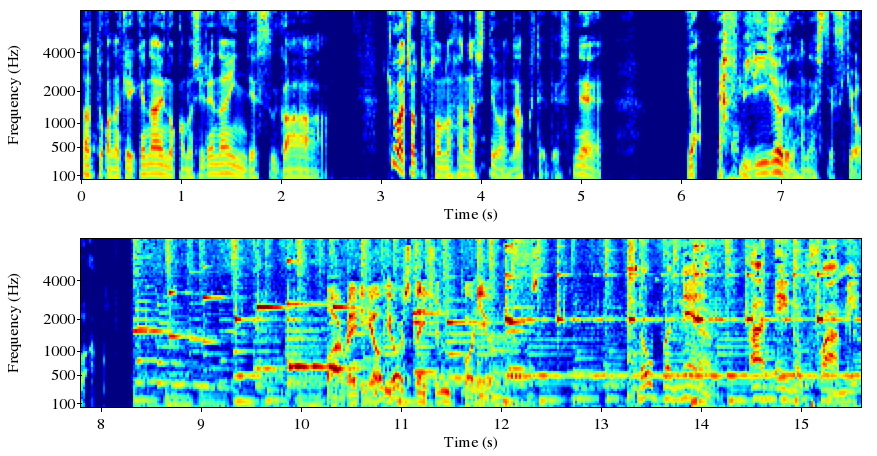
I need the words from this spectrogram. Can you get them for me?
なっとかなきゃいけないのかもしれないんですが、今日はちょっとその話ではなくてですね、いや、いや、ビリー・ジョエルの話です、今日は。Our radio, your station for news. No banana, I ain't a primate.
